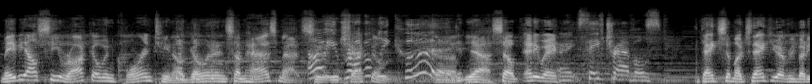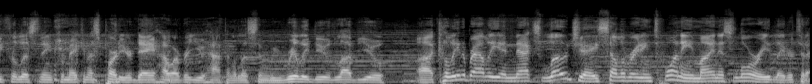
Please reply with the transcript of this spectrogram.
Maybe I'll see Rocco in quarantine. I'll go in in some hazmat suit. Oh, you and check probably him. could. Um, yeah. So anyway, All right, safe travels. thanks so much. Thank you everybody for listening, for making us part of your day. However you happen to listen, we really do love you. Uh, Kalina Bradley and next, Low J celebrating 20 minus Lori later today.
